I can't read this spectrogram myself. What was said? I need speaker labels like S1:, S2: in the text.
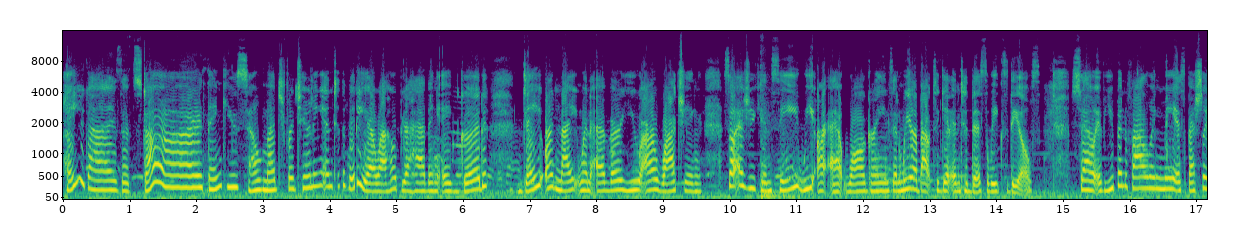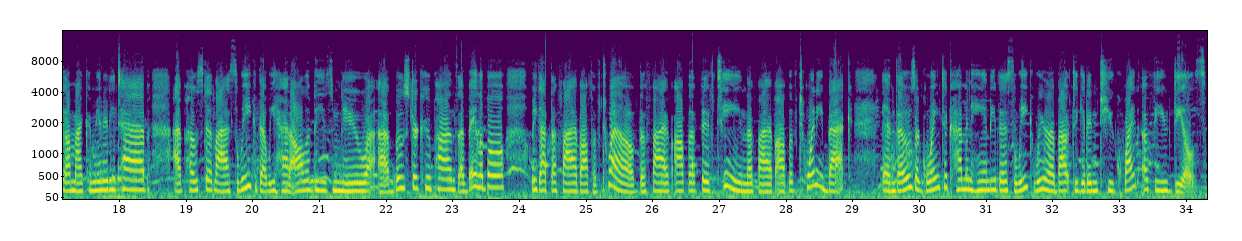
S1: Hey you guys, it's Star. Thank you so much for tuning into the video. I hope you're having a good day or night whenever you are watching. So as you can see, we are at Walgreens and we are about to get into this week's deals. So if you've been following me, especially on my community tab, I posted last week that we had all of these new uh, booster coupons available. We got the 5 off of 12, the 5 off of 15, the 5 off of 20 back, and those are going to come in handy this week. We are about to get into quite a few deals.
